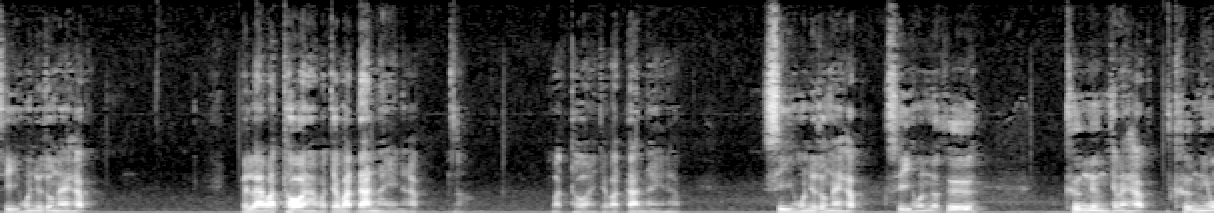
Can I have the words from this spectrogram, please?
สี่หุนอยู่ตรงไหนครับ เวลาวัดท่อนะครับก็จะวัดด้านในนะครับวัดท่อจะวัดด้านในนะครับสี่หุนอยู่ตรงไหนครับสี่หุนก็คือครึ่งหนึ่งใช่ไหมครับ ครึ่งนิ้ว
